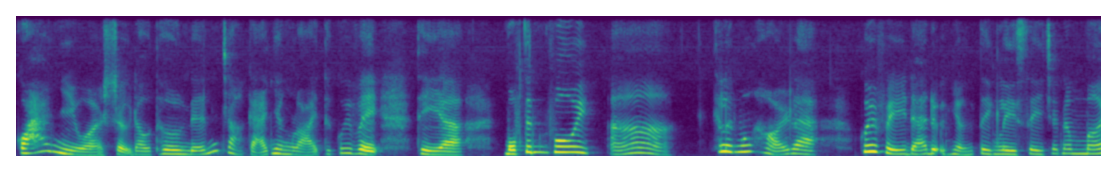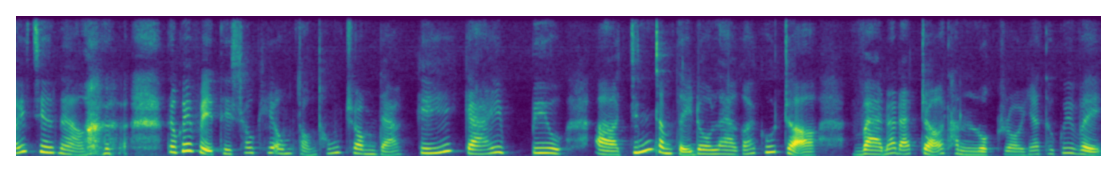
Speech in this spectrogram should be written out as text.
quá nhiều uh, sự đau thương đến cho cả nhân loại thưa quý vị. Thì uh, một tin vui à Khánh Linh muốn hỏi là quý vị đã được nhận tiền lì xì cho năm mới chưa nào? Thưa quý vị thì sau khi ông tổng thống Trump đã ký cái bill uh, 900 tỷ đô la gói cứu trợ và nó đã trở thành luật rồi nha thưa quý vị.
